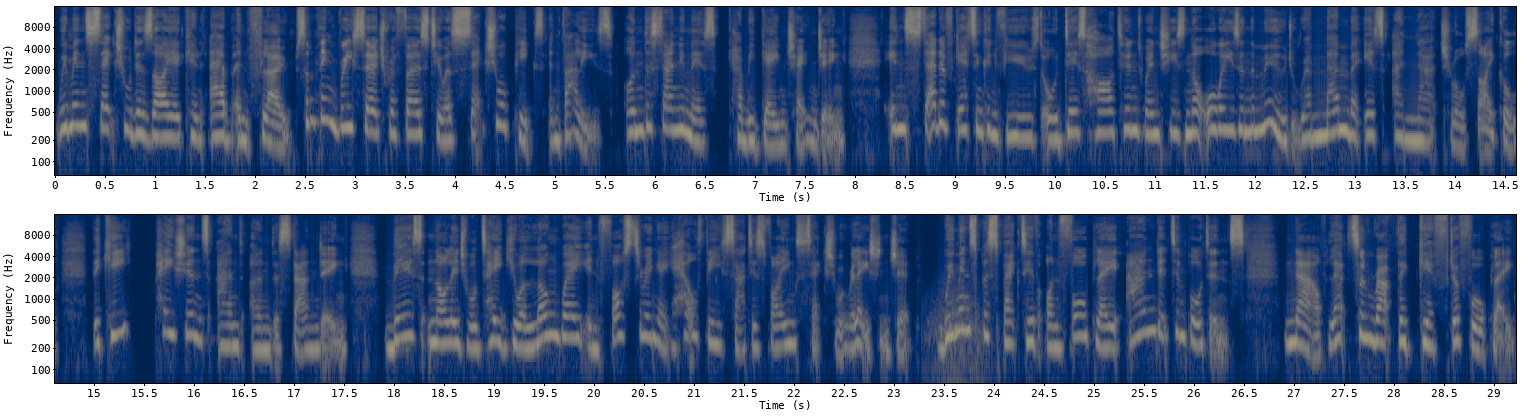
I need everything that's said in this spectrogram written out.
Women's sexual desire can ebb and flow, something research refers to as sexual peaks and valleys. Understanding this can be game changing. Instead of getting confused or disheartened when she's not always in the mood, remember it's a natural cycle. The key patience, and understanding. This knowledge will take you a long way in fostering a healthy, satisfying sexual relationship. Women's perspective on foreplay and its importance. Now, let's unwrap the gift of foreplay.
